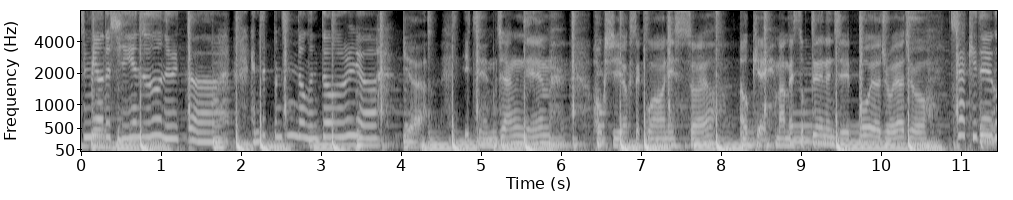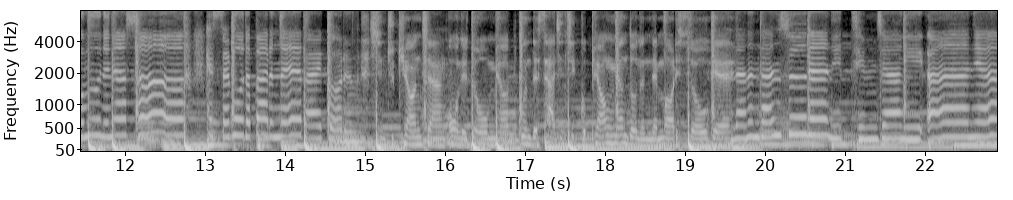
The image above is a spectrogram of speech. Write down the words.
아침 8시에 눈을 떠 핸드폰 진동은 떠올려. Yeah. 이 팀장님 혹시 역세권 있어요? 오케이 맘에 쏙 드는지 보여줘야죠. 차키 들고 문에 나서 햇살보다 빠른 내 발걸음. 신축 현장 오늘도 몇 군데 사진 찍고 평면 도는 내 머릿속에. 나는 단순한 이 팀장이 아냐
